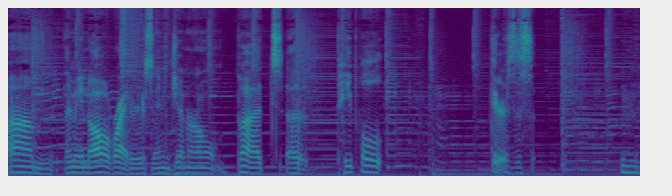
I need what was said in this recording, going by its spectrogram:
Um, I mean, all writers in general, but uh, people. There's this Mm.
